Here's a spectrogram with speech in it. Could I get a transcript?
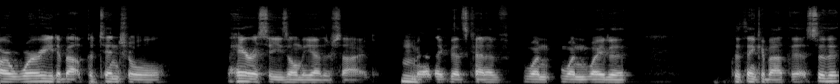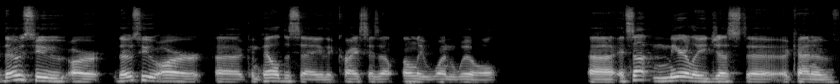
are worried about potential heresies on the other side. Hmm. I, mean, I think that's kind of one one way to to think about this. So that those who are those who are uh, compelled to say that Christ has only one will, uh, it's not merely just a, a, kind of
